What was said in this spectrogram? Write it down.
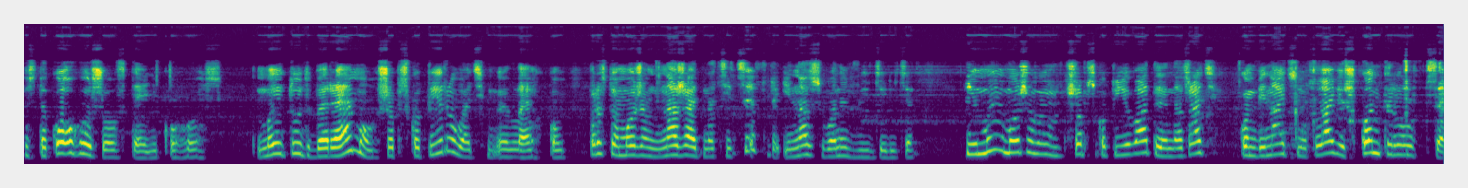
ось такого жовтенького. Ми тут беремо, щоб скопірувати е, легко. Просто можемо нажати на ці цифри і нас вони виділяться. І ми можемо, щоб скопіювати, нажати комбінацію клавіш Ctrl-C.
